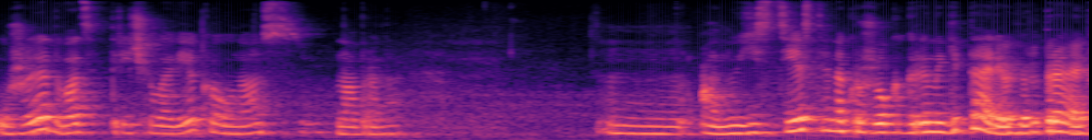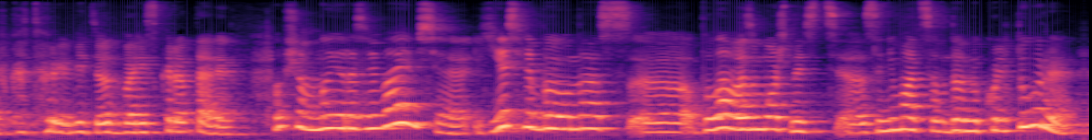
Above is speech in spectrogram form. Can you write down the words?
уже 23 человека у нас набрано. А, ну, естественно, кружок игры на гитаре овердрайв, который ведет Борис Каратаев. В общем, мы развиваемся. Если бы у нас э, была возможность э, заниматься в Доме культуры,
